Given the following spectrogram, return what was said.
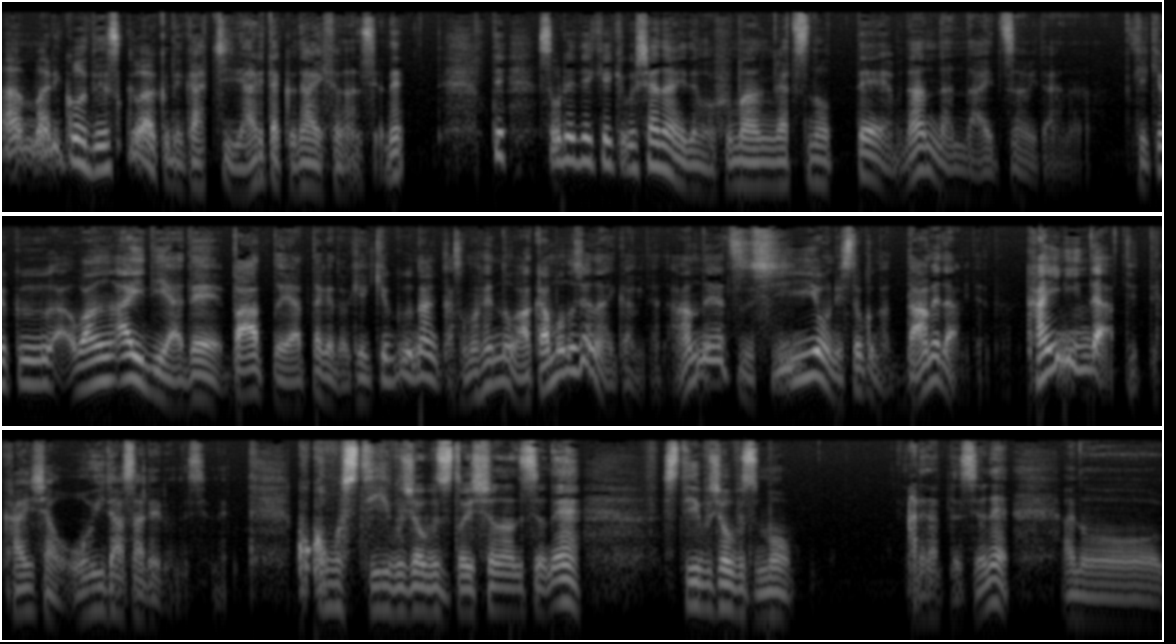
あんまりこうデスクワークでがっちりやりたくない人なんですよね。でそれで結局社内でも不満が募って何なんだあいつはみたいな。結局ワンアイディアでバーッとやったけど結局なんかその辺の若者じゃないかみたいな。あんなやつ CEO にしとくのはダメだみたいな。解任だって言って会社を追い出されるんですよね。ここもスティーブ・ジョブズと一緒なんですよね。スティーブ・ジョブズもあれだったですよね。あのー、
